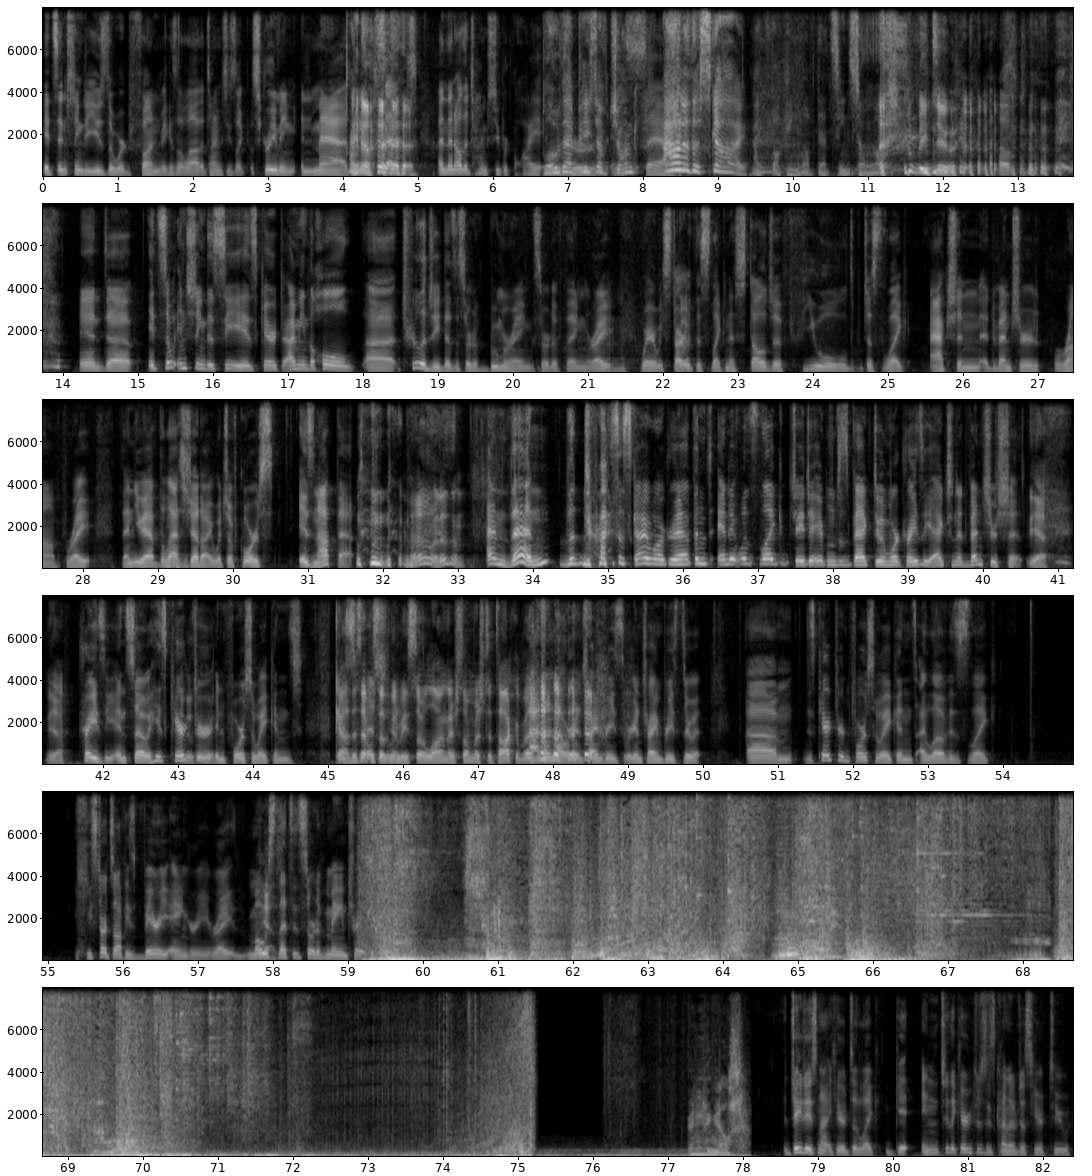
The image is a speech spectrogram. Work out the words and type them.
It's interesting to use the word fun because a lot of the times he's like screaming and mad and know. upset, and then other times super quiet. Blow that piece of junk sad. out of the sky. I fucking love that scene so much. Me too. and uh, it's so interesting to see his character. I mean, the whole uh, trilogy does a sort of boomerang sort of thing, right? Where we start Yeah. with this like nostalgia fueled, just like action adventure romp, right? Then you have the Last Jedi, which of course is not that. no, it isn't. and then the Rise of Skywalker happened, and it was like J.J. Abrams is back doing more crazy action adventure shit. Yeah, yeah. Crazy. And so his character in Force Awakens. God, this episode's gonna be so long. There's so much to talk about. no, no, no. We're gonna try and breeze. We're gonna try and breeze through it. Um, this character in Force Awakens, I love, is like he starts off. He's very angry, right? Most Yes. that's his sort of main trait. JJ's not here to like get into the characters. He's kind of just here to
